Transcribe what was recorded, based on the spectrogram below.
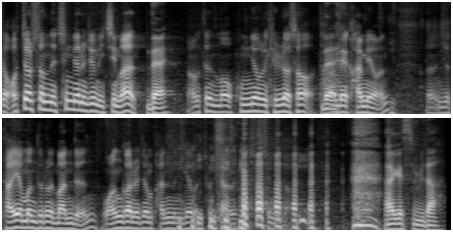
어쩔 수 없는 측면은 좀 있지만 네. 아무튼 뭐 국력을 길러서 다음에 네. 가면 어, 이제 다이아몬드로 만든 왕관을 좀 받는 게 좋지 않을까 싶습니다. 알겠습니다.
